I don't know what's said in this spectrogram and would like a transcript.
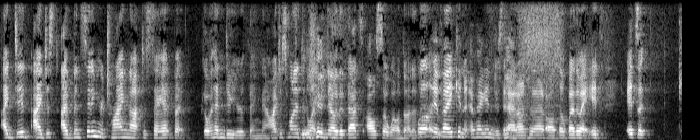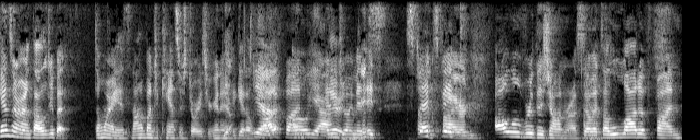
I did. I just. I've been sitting here trying not to say it, but go ahead and do your thing now. I just wanted to let you know that that's also well done. Well, if I can, if I can just add on to that also. By the way, it's it's a cancer anthology, but don't worry, it's not a bunch of cancer stories. You're gonna Yeah. get a Yeah. lot of fun Oh, yeah. and enjoyment. It's It's, stuff spec inspired. fic all over the genre, so it's a lot of fun.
